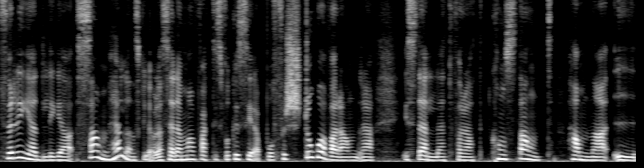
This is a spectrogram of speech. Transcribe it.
fredliga samhällen skulle jag vilja säga, där man faktiskt fokuserar på att förstå varandra istället för att konstant hamna i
